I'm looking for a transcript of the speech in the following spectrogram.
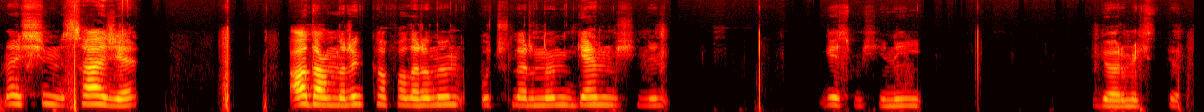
Ben şimdi sadece adamların kafalarının uçlarının gelmişinin geçmişini görmek istiyorum.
